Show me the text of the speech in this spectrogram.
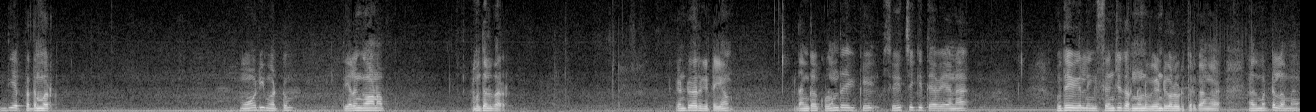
இந்திய பிரதமர் மோடி மற்றும் தெலுங்கானா முதல்வர் ரெண்டு பேர்கிட்டையும் தங்கள் குழந்தைக்கு சிகிச்சைக்கு தேவையான உதவிகள் நீங்கள் செஞ்சு தரணும்னு வேண்டுகோள் விடுத்திருக்காங்க. அது மட்டும் இல்லாமல்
